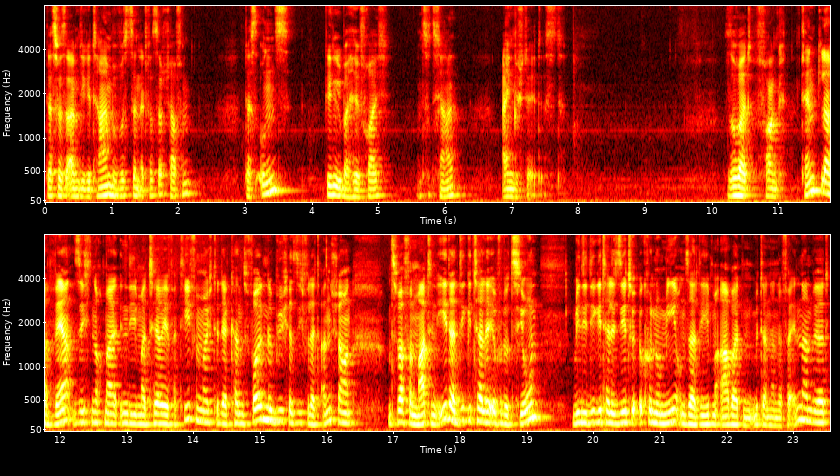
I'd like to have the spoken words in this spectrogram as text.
dass wir aus einem digitalen Bewusstsein etwas erschaffen, das uns gegenüber hilfreich und sozial eingestellt ist. Soweit Frank Tendler. Wer sich nochmal in die Materie vertiefen möchte, der kann folgende Bücher sich vielleicht anschauen. Und zwar von Martin Eder, Digitale Evolution, wie die digitalisierte Ökonomie unser Leben, Arbeiten miteinander verändern wird.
